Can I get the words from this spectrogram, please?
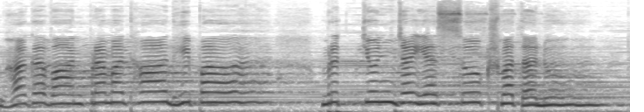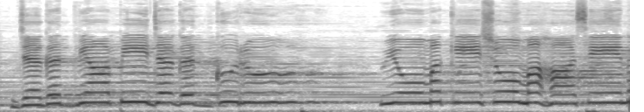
भगवान् प्रमथाधिप। मृत्युञ्जयः सूक्ष्मतनु। जगद्व्यापी जगद्गुरु। व्योमकेशो महासेन।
